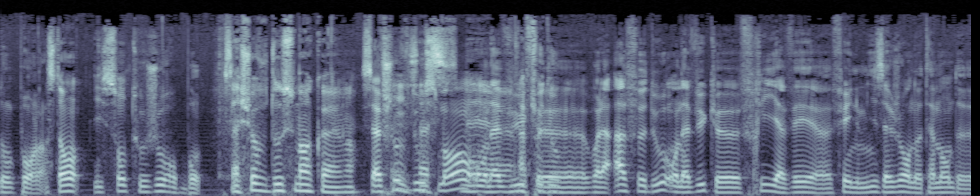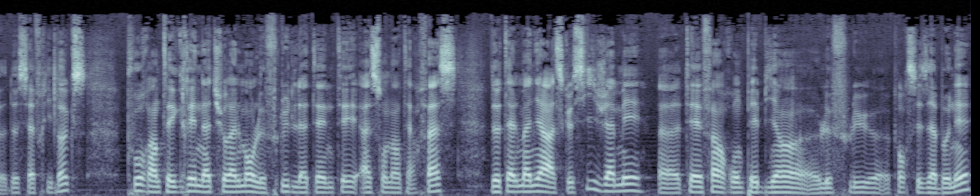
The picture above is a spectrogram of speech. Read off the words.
Donc pour l'instant, ils sont toujours bons. Ça chauffe doucement quand même. hein. Ça chauffe Ça doucement. on a euh, vu à que feu voilà à feu doux, on a vu que Free avait euh, fait une mise à jour notamment de, de sa Freebox pour intégrer naturellement le flux de la TNT à son interface, de telle manière à ce que si jamais euh, TF1 rompait bien euh, le flux euh, pour ses abonnés,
